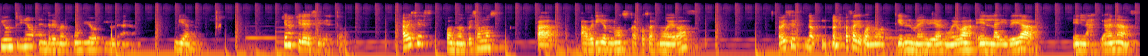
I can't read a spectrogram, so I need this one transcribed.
y un trino entre Mercurio y Urano. Bien, ¿qué nos quiere decir esto? A veces cuando empezamos a abrirnos a cosas nuevas, a veces no, no les pasa que cuando tienen una idea nueva, en la idea, en las ganas,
